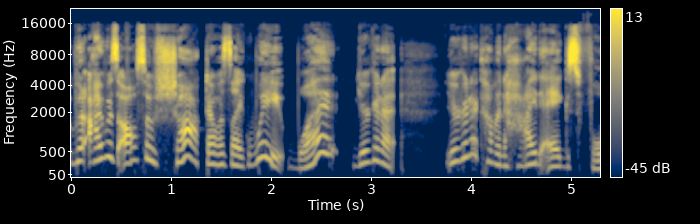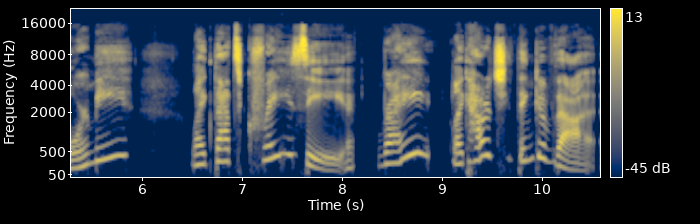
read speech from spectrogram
But I was also shocked. I was like, "Wait, what? You're gonna you're gonna come and hide eggs for me? Like that's crazy, right? Like how did she think of that?"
